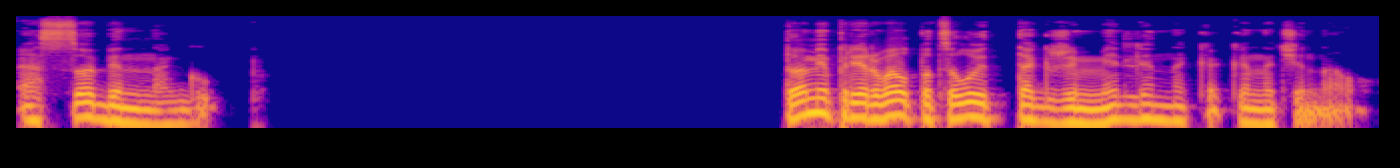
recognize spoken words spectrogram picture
Особенно губ. Томми прервал поцелуй так же медленно, как и начинал.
